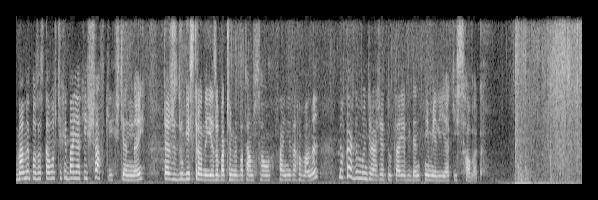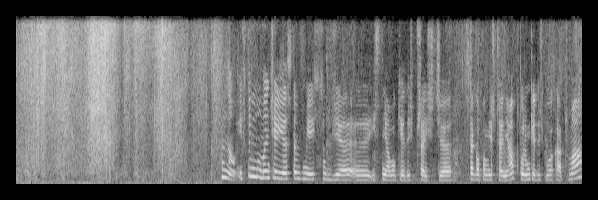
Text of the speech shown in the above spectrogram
mamy pozostałości chyba jakiejś szafki ściennej. Też z drugiej strony je zobaczymy, bo tam są fajnie zachowane. No w każdym bądź razie tutaj ewidentnie mieli jakiś schowek. No i w tym momencie jestem w miejscu, gdzie y, istniało kiedyś przejście z tego pomieszczenia, w którym kiedyś była karczma,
